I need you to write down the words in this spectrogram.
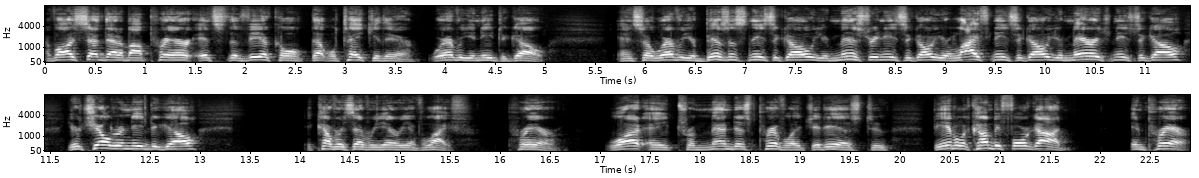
I've always said that about prayer. It's the vehicle that will take you there, wherever you need to go. And so, wherever your business needs to go, your ministry needs to go, your life needs to go, your marriage needs to go, your children need to go, it covers every area of life. Prayer. What a tremendous privilege it is to be able to come before God in prayer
